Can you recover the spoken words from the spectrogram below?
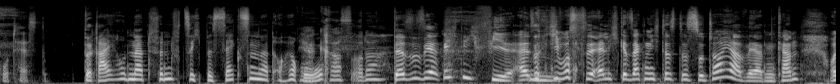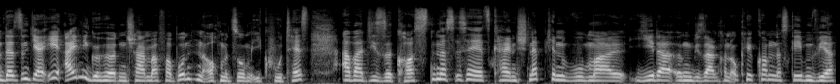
pro Test. 350 bis 600 Euro. Ja, krass, oder? Das ist ja richtig viel. Also mhm. ich wusste ehrlich gesagt nicht, dass das so teuer werden kann. Und da sind ja eh einige Hürden scheinbar verbunden, auch mit so einem IQ-Test. Aber diese Kosten, das ist ja jetzt kein Schnäppchen, wo mal jeder irgendwie sagen kann, okay, komm, das geben wir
